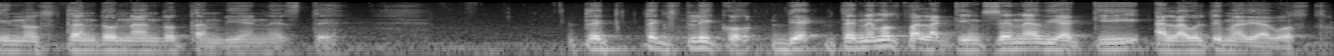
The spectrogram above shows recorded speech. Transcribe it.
Y nos están donando también este. Te, explico, tenemos para la quincena de aquí a la última de agosto.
